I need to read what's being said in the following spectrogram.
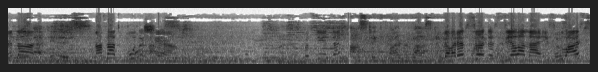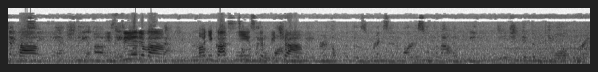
Это назад в будущее. Вот здесь, да? Говорят, все это сделано из пластика, uh, из дерева, но никак не из кирпича. Each individual brick,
